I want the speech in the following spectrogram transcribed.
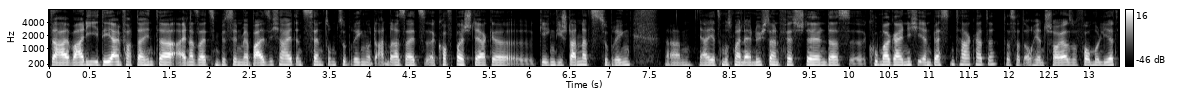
da war die Idee einfach dahinter, einerseits ein bisschen mehr Ballsicherheit ins Zentrum zu bringen und andererseits äh, Kopfballstärke äh, gegen die Standards zu bringen. Ähm, ja, jetzt muss man ernüchternd feststellen, dass äh, Kumagai nicht ihren besten Tag hatte. Das hat auch Jens Scheuer so formuliert.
